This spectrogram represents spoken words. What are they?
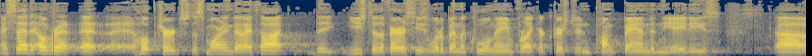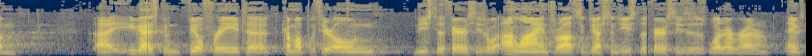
I said over at, at, Hope Church this morning that I thought the yeast of the Pharisees would have been the cool name for like a Christian punk band in the 80s. Um, uh, you guys can feel free to come up with your own Yeast of the Pharisees or what, online, throw out suggestions. Yeast of the Pharisees is whatever, I don't know. Anyways,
